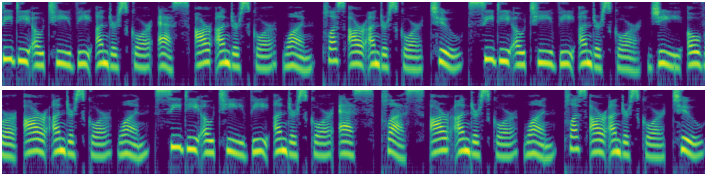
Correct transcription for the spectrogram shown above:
CDOTV underscore S R underscore one plus R underscore two CDOTV underscore G over R underscore one CDOTV underscore S plus R underscore one plus R underscore two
